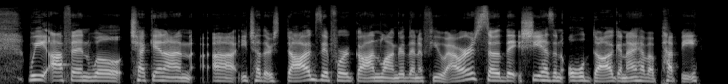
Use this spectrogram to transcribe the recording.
we often will check in on uh, each other's dogs if we're gone longer than a few hours. So that she has an old dog and I have a puppy,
